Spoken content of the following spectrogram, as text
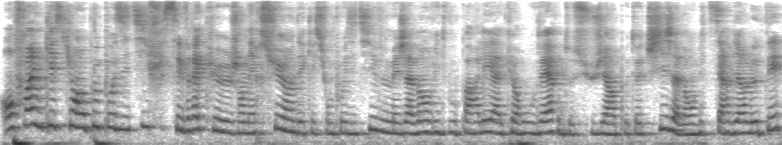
Enfin, une question un peu positive. C'est vrai que j'en ai reçu hein, des questions positives, mais j'avais envie de vous parler à cœur ouvert de sujets un peu touchy. J'avais envie de servir le thé.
